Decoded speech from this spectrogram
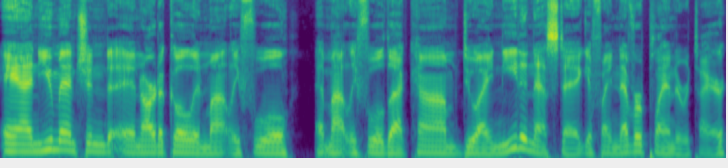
And you mentioned an article in Motley Fool at motleyfool.com. Do I need a nest egg if I never plan to retire?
